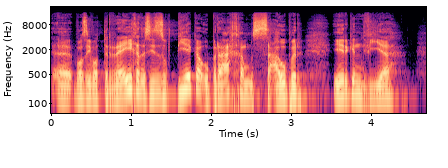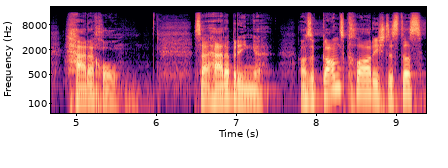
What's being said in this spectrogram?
äh, was sie erreichen dass sie das auf Biegen und Brechen selber irgendwie herkommen, herbringen. Also ganz klar ist, dass das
